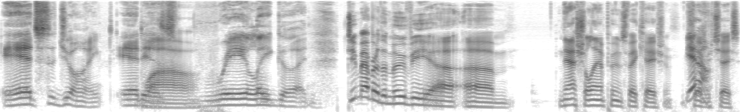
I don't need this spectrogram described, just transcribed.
it's the joint. It is Wow. really good. Do you remember the movie uh, um, National Lampoon's Vacation? Yeah. Chevy Chase.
